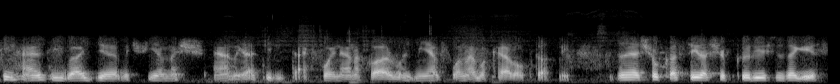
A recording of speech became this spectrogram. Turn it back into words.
színházi vagy, vagy filmes elméleti viták folynának arról, hogy milyen formában kell oktatni. Ez sokkal szélesebb körül, és az egész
